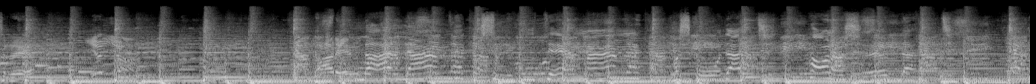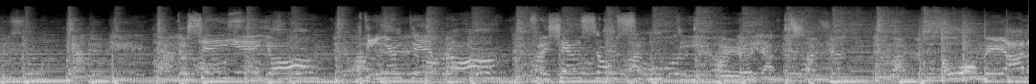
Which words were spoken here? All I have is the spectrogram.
bättre. Ja, ja. Varenda land som vite man har skådat har han skövlat. Då säger jag att det inte är bra, för det känns som sot i ögat. Och om vi alla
